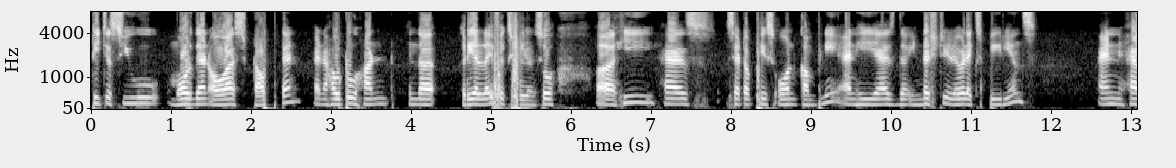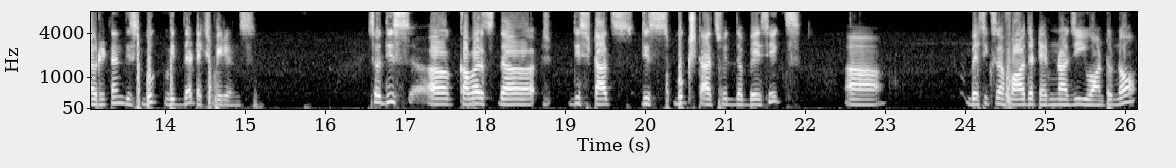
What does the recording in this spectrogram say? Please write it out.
teaches you more than OWASP top 10 and how to hunt in the real life experience. So uh, he has set up his own company and he has the industry level experience and have written this book with that experience so this uh, covers the this starts this book starts with the basics. Uh, basics of all the terminology you want to know.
